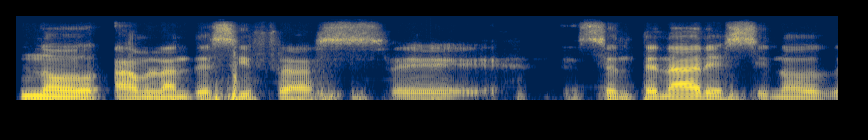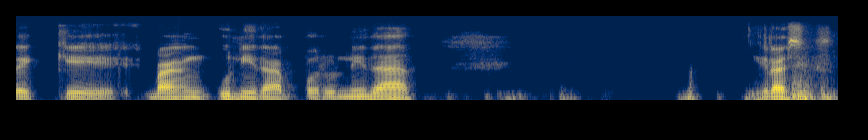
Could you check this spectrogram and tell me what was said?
no hablan de cifras centenares, sino de que van unidad por unidad. Gracias.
